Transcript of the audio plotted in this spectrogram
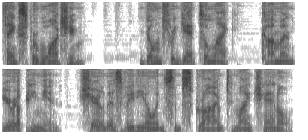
Thanks for watching. Don't forget to like, comment your opinion, share this video and subscribe to my channel.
